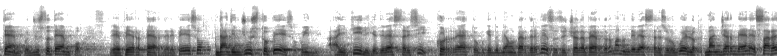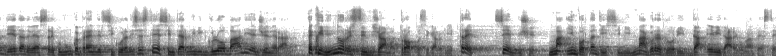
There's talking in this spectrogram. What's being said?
tempo, il giusto tempo eh, per perdere peso, date il giusto peso, quindi ai chili che deve essere sì corretto che dobbiamo perdere peso se c'è da perdere, ma non deve essere solo quello, mangiare bene, stare a dieta deve essere comunque prendersi cura di se stessi in termini globali e generali. E quindi non restringiamo troppo queste calorie. 3 semplici ma importantissimi macro errori da evitare come la peste.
